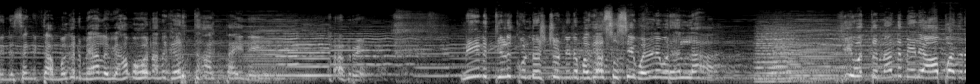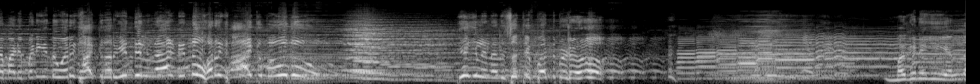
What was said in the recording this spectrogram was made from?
ನಿನ್ನ ಸಂಕಟ ಆ ಮಗನ ಮ್ಯಾಲ ವ್ಯಾಮೋಹ ನನಗೆ ಅರ್ಥ ಆಗ್ತಾ ಇದೆ. ಆದ್ರೆ ನೀನು ತಿಳ್ಕೊಂಡಷ್ಟು ನಿನ್ನ ಮಗ ಸೊಸೆ ಒಳ್ಳೆಯವರಲ್ಲ. ಇವತ್ತು ನನ್ನ ಮೇಲೆ ಆಪಾದನೆ ಮಾಡಿ ಮನೆಯಿಂದ ಹೊರಗೆ ಹಾಕಿದವರು ಹಿಂದಿಲ್ಲ ನಾನು ನಿನ್ನ ಹೊರಗೆ ಹಾಕಬಹುದು. ಈಗಲೇ ನನ್ನ ಜೊತೆ ಬಂದ್ಬಿಡು. ಮಗನಿಗೆ ಎಲ್ಲ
